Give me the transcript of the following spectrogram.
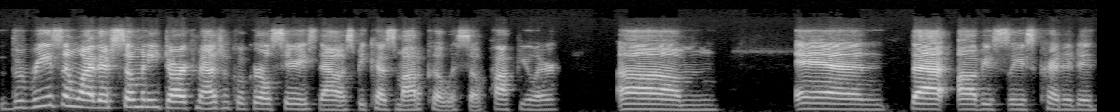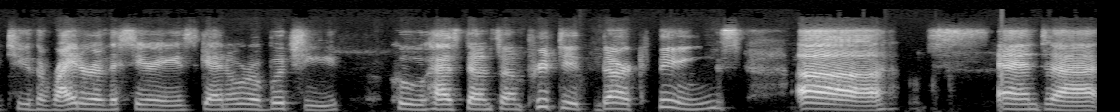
the reason why there's so many dark magical girl series now is because Madoka was so popular. Um, and that obviously is credited to the writer of the series, Gen Urobuchi, who has done some pretty dark things. Uh, and uh,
